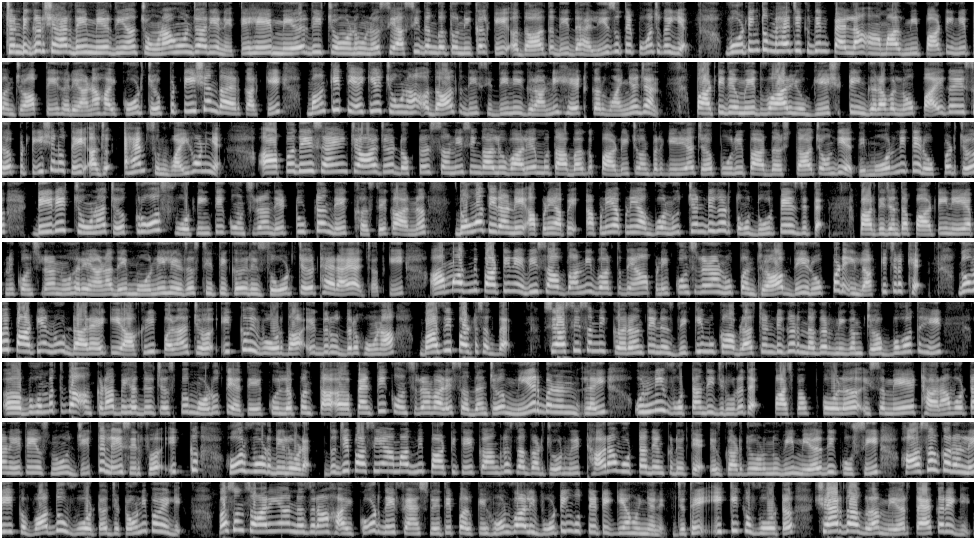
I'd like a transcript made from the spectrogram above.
ਚੰਡੀਗੜ੍ਹ ਸ਼ਹਿਰ ਦੇ ਮੇਅਰ ਦੀਆਂ ਚੋਣਾਂ ਹੋਣ ਜਾ ਰਹੀਆਂ ਨੇ ਤੇ ਇਹ ਮੇਅਰ ਦੀ ਚੋਣ ਹੁਣ ਸਿਆਸੀ ਦੰਗਲ ਤੋਂ ਨਿਕਲ ਕੇ ਅਦਾਲਤ ਦੀ ਦਹਲੀਜ਼ ਉੱਤੇ ਪਹੁੰਚ ਗਈ ਹੈ। VOTING ਤੋਂ ਮਹਿਜ ਇੱਕ ਦਿਨ ਪਹਿਲਾਂ ਆਮ ਆਦਮੀ ਪਾਰਟੀ ਨੇ ਪੰਜਾਬ ਤੇ ਹਰਿਆਣਾ ਹਾਈ ਕੋਰਟ 'ਚ ਪਟੀਸ਼ਨ ਦਾਇਰ ਕਰਕੇ ਮੰਗ ਕੀਤੀ ਹੈ ਕਿ ਇਹ ਚੋਣਾਂ ਅਦਾਲਤ ਦੀ ਸਿੱਧੀ ਨਿਗਰਾਨੀ ਹੇਠ ਕਰਵਾਈਆਂ ਜਾਣ। ਪਾਰਟੀ ਦੇ ਉਮੀਦਵਾਰ ਯੋਗੇਸ਼ ਢਿੰਗਰਾ ਵੱਲੋਂ ਪਾਈ ਗਈ ਇਸ ਪਟੀਸ਼ਨ ਉੱਤੇ ਅੱਜ ਅਹਿਮ ਸੁਣਵਾਈ ਹੋਣੀ ਹੈ। ਆਪ ਦੇ ਸਹਿ in charge doctor Sunny Singh Ahluwalia ਮੁਤਾਬਕ ਪਾਰਟੀ ਚੋਣ ਪ੍ਰਕਿਰਿਆ 'ਚ ਪੂਰੀ ਪਾਰਦਰਸ਼ਤਾ ਚਾਹੁੰਦੀ ਹੈ ਤੇ ਮੋਰਨੀ ਤੇ ਰੋਪੜ 'ਚ ਡੇਰੇ ਚੋਣਾਂ 'ਚ ਕ੍ਰੋਸ VOTING ਤੇ ਕੌਂਸਲਰਾਂ ਦੇ ਟੁੱਟਣ ਦੇ ਖਸਤੇ ਕਾਰਨ ਦੋਵਾਂ ਧਿਰਾਂ ਨੇ ਆਪਣੇ ਆਪੇ, ਆਪਣੇ ਆਪਣੇ ਆਗੂਆਂ ਨੂੰ ਚੰਡੀਗੜ੍ਹ ਤੋਂ ਦੂਰ ਭੇਜ ਦਿੱਤਾ ਭਾਰਤੀ ਜਨਤਾ ਪਾਰਟੀ ਨੇ ਆਪਣੇ ਕੌਂਸਲਰਾਂ ਨੂੰ ਹਰਿਆਣਾ ਦੇ ਮੋਰਨੀ ਹਿਲਜ਼ ਸਥਿਤ ਇੱਕ ਰਿਜ਼ੋਰਟ 'ਚ ਠਹਿਰਾਇਆ, ਜਦਕਿ ਆਮ ਆਦਮੀ ਪਾਰਟੀ ਨੇ ਵੀ ਸਾਵਧਾਨੀ ਵਰਤਦਿਆਂ ਆਪਣੇ ਕੌਂਸਲਰਾਂ ਨੂੰ ਪੰਜਾਬ ਦੇ ਰੋਪੜ ਇਲਾਕੇ 'ਚ ਰੱਖਿਆ ਦੋਵੇਂ ਪਾਰਟੀਆਂ ਨੂੰ ਡਰ ਹੈ ਕਿ ਆਖਰੀ ਪਲਾਂ 'ਚ ਇੱਕ ਵੀ ਵੋਟ ਦਾ ਇੱਧਰ-ਉੱਧਰ ਹੋਣਾ ਬਾਜ਼ੀ ਪਲਟ ਸਕਦਾ ਹੈ। ਸਿਆਸੀ ਸਮੀਕਰਨ ਤੇ ਨਜ਼ਦੀਕੀ ਮੁਕਾਬਲਾ ਚੰਡੀਗੜ੍ਹ ਨਗਰ ਨਿਗਮ 'ਚ ਬਹੁਤ ਹੀ ਬਹੁਮਤ ਦਾ ਅੰਕੜਾ ਬੇहद ਦਿਲਚਸਪ ਮੋੜ ਉੱਤੇ ਹੈ ਕੁੱਲ 35 ਕੌਂਸਲਰਾਂ ਵਾਲੇ ਸਦਨ 'ਚ ਮੇਅਰ ਬਣਨ ਲਈ 19 ਵੋਟਾਂ ਦੀ ਜ਼ਰੂਰਤ ਹੈ। ਭਾਜਪਾ ਕੋਲ ਇਸ ਸਮੇਂ 18 ਵੋਟਾਂ ਨੇ ਤੇ ਉਸ ਨੂੰ ਜਿੱਤ ਲਈ ਸਿਰਫ ਇੱਕ ਹੋਰ ਵੋਟ ਦੀ ਲੋੜ ਹੈ। ਦੂਜੇ ਪਾਸੇ ਆਮ ਆਦਮੀ ਪਾਰਟੀ ਤੇ ਕਾਂਗਰਸ ਦਾ ਗੱਠਜੋੜ ਵੀ 18 ਵੋਟਾਂ ਦੇ ਅੰਕੜੇ ਉੱਤੇ ਹੈ। ਇਸ ਗੱਠਜੋੜ ਨੂੰ ਵੀ ਮੇਅਰ ਦੀ ਕੁਰਸੀ ਹਾਸਲ ਕਰਨ ਲਈ ਇੱਕ ਵਾਧੂ ਵੋਟ ਜਟਾਉਣੀ ਪਵੇਗੀ। ਬਸ ਹੁਣ ਸਾਰੀਆਂ ਨਜ਼ਰਾਂ ਹਾਈ ਕੋਰਟ ਦੇ ਫੈਸਲੇ ਤੇ ਭਲਕੇ ਹੋਣ ਵਾਲੀ VOTING ਉੱਤੇ ਟਿਕੀਆਂ ਹੋਈਆਂ ਨੇ ਜਿੱਥੇ ਇੱਕ ਇੱਕ ਵੋਟ ਸ਼ਹਿਰ ਦਾ ਅਗਲਾ ਮੇਅਰ ਤੈਅ ਕਰੇਗੀ।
